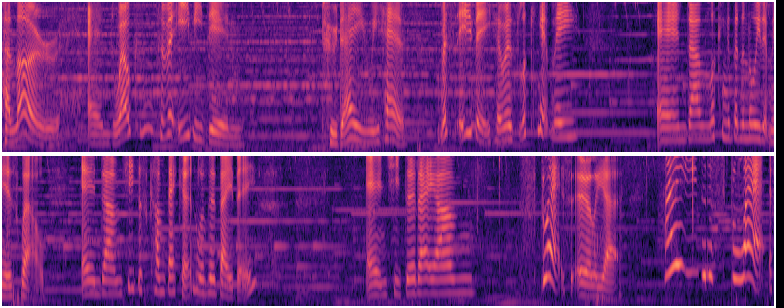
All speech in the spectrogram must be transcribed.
Hello and welcome to the Evie Den. Today we have Miss Evie who is looking at me and um, looking a bit annoyed at me as well. And um, she's just come back in with her babies and she did a um, splat earlier. Hey, you did a splat!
